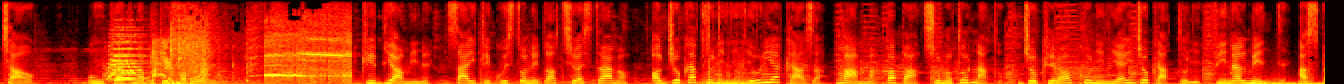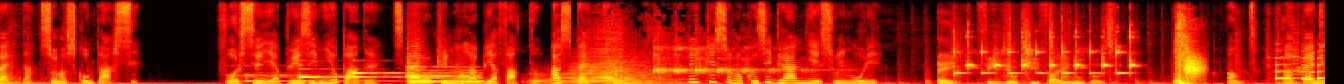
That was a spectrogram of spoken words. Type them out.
Ciao. Un catnap per favore. Che diamine, sai che questo negozio è strano? Ho giocattoli migliori a casa. Mamma, papà, sono tornato. Giocherò con i miei giocattoli. Finalmente. Aspetta, sono scomparsi. Forse li ha presi mio padre. Spero che non l'abbia fatto. Aspetta. Perché sono così grandi e sui muri? Ehi, figlio ci fai i noodles. Out. Va bene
